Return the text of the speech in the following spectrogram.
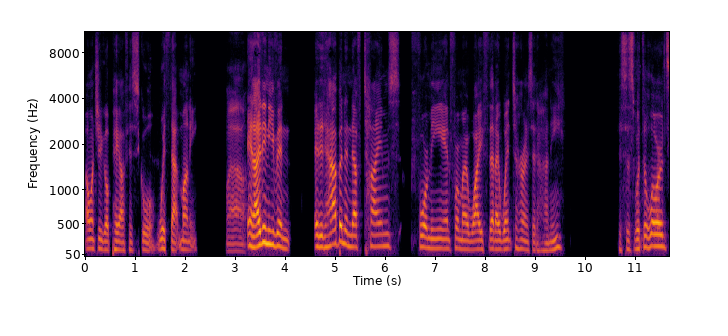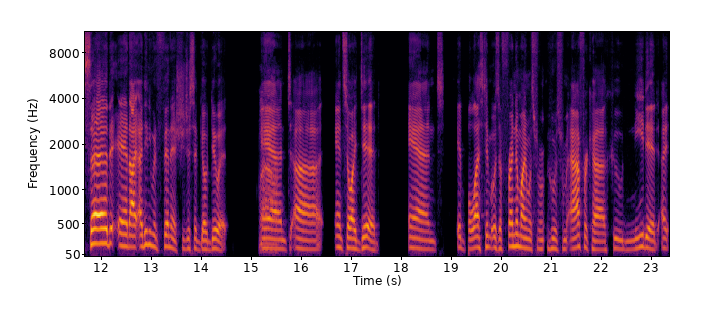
I want you to go pay off his school with that money wow and I didn't even it had happened enough times for me and for my wife that I went to her and I said honey this is what the lord said and I, I didn't even finish she just said go do it Wow. and uh and so i did and it blessed him it was a friend of mine was from who was from africa who needed I,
